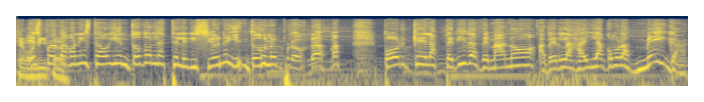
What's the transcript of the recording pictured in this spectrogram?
es protagonista hoy en todas las televisiones y en todos los programas, porque las pedidas de mano, a verlas ahí, la como las meigas.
